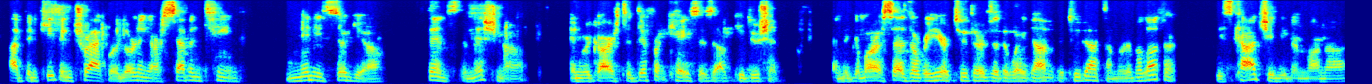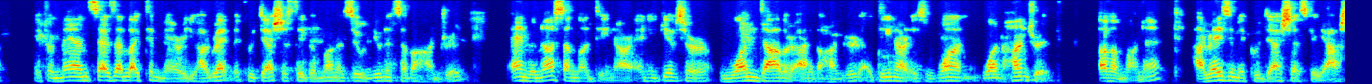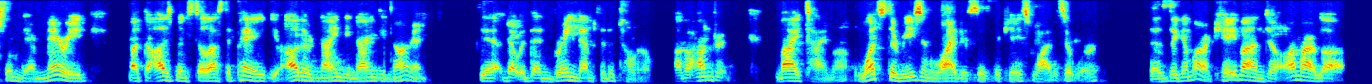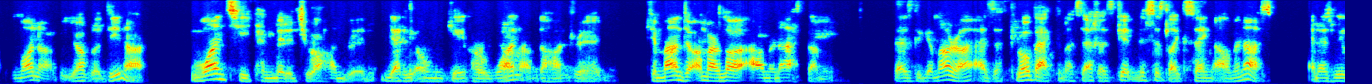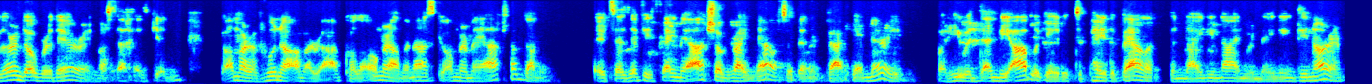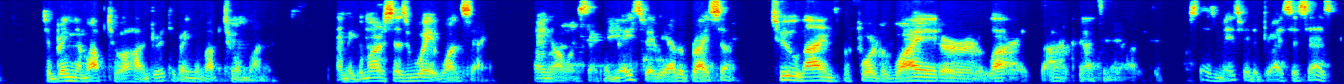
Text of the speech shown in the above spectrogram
I've been keeping track. We're learning our 17th mini sugya since the Mishnah in regards to different cases of Kiddushin. And the Gemara says over here, two thirds of the way down the two dots, I'm a Rebbe If a man says, I'd like to marry you, Haret Zu, units of a hundred, and Vinasan La dinar, and he gives her one dollar out of a hundred. A dinar is one one hundredth of a mana. Hareze Mikudeshes Yashlim, they're married, but the husband still has to pay the other 99 dinarim. That would then bring them to the total of a hundred. My timer. What's the reason why this is the case? Why does it work? Says the Gemara, Kevan to Amar la Mona dinar. Once he committed to a hundred, yet he only gave her one of the hundred. Kimanda Amar La Almanastami. Says the Gemara as a throwback to Maseches Gittin. This is like saying Almanas. And as we learned over there in Maseches Gittin, Amar Ravuna Amar Rab Kol Omer Almanas Dami. It's as if he's saying Me'achshav right now. So then, in fact, they're married. But he would then be obligated to pay the balance, the 99 remaining dinarim, to bring them up to a 100, to bring them up to a money. And the Gemara says, wait one second. Hang on one second. Basically, we have a brisa two lines before the wider line. Ah, that's an says the Brisa says.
